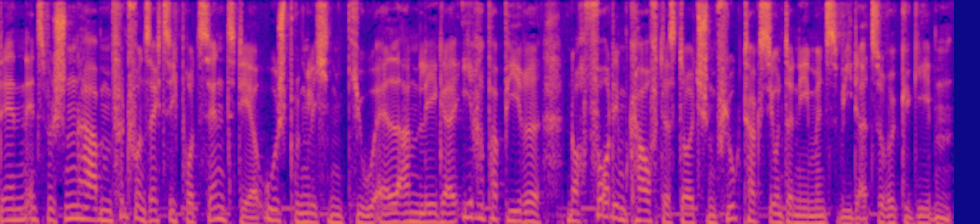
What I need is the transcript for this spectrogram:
denn inzwischen haben 65 Prozent der ursprünglichen QL-Anleger ihre Papiere noch vor dem Kauf des deutschen Flugtaxi-Unternehmens wieder zurückgegeben.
